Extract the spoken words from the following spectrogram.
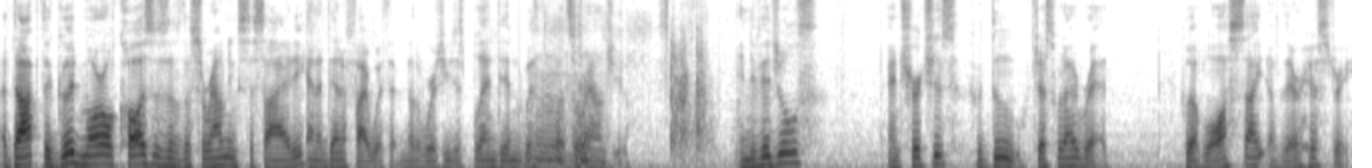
adopt the good moral causes of the surrounding society and identify with it. In other words, you just blend in with what's mm-hmm. around you. Individuals and churches who do just what I read, who have lost sight of their history,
